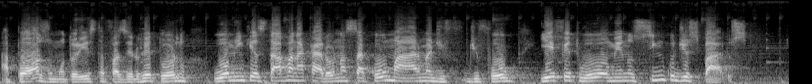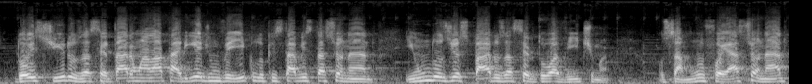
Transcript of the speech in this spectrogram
Após o motorista fazer o retorno, o homem que estava na carona sacou uma arma de, de fogo e efetuou ao menos cinco disparos. Dois tiros acertaram a lataria de um veículo que estava estacionado e um dos disparos acertou a vítima. O SAMU foi acionado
